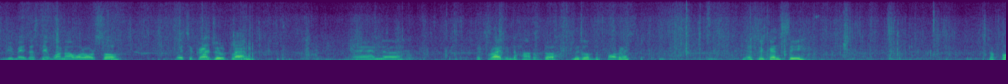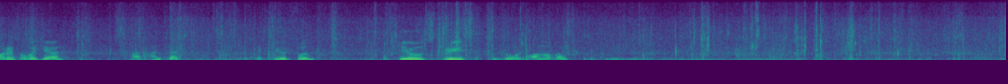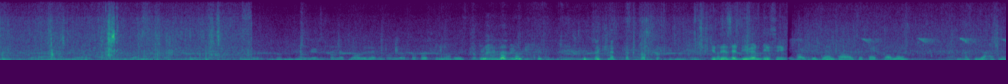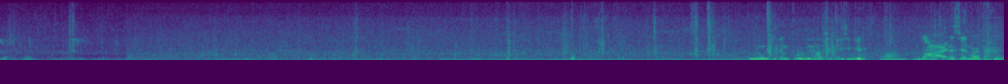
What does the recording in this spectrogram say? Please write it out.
we may just take one hour or so. It's a gradual climb, and uh, it's right in the heart of the middle of the forest. As you can see, the forest over here are untouched. It's beautiful, huge trees grown all over. planted, even DC. Whitish ones are also quite common. nung chỉ chẳng chủ đi hạt sinh sinh gì, dài nó xiên mà. Thank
